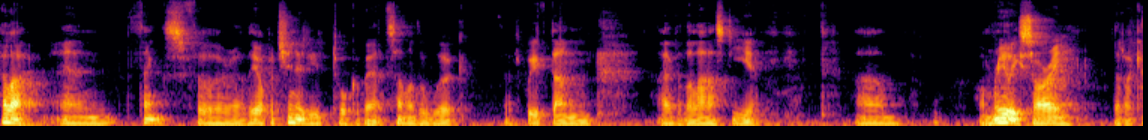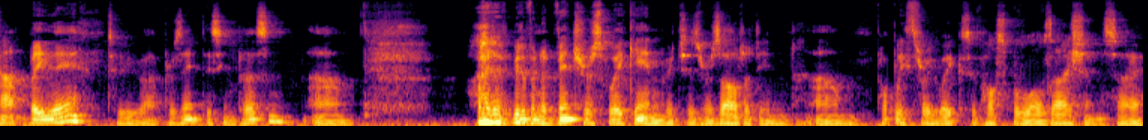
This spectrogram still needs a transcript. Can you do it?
Hello, and thanks for uh, the opportunity to talk about some of the work that we've done over the last year. Um, I'm really sorry that I can't be there to uh, present this in person. Um, I had a bit of an adventurous weekend, which has resulted in um, probably three weeks of hospitalisation. So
